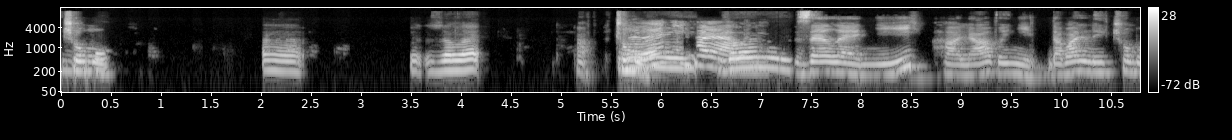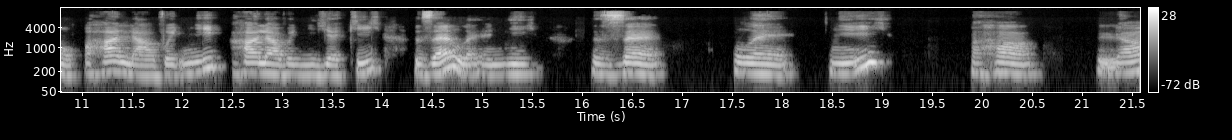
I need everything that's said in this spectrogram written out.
чому? Е, Зеле... А, чому? Зеленій галявині. Зеленій галявині. Давальний чому? Галявині. Галявині якій? Зеленій. Зеленій галявині.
